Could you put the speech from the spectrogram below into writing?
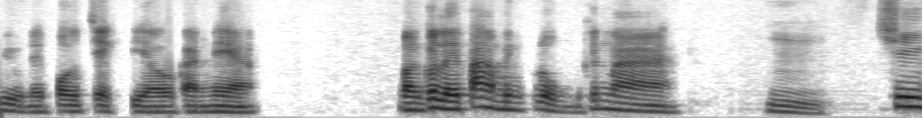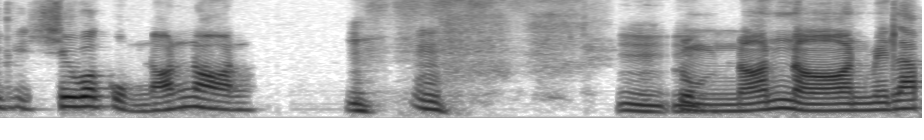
อยู่ในโปรเจกต์เดียวกันเนี่ย มันก็เลยตั้งเป็นกลุ่มขึ้นมาอืมชื่อชื่อว่ากลุ่มน้อนนอนอืม กลุ่มนอนนอนไม่รับ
